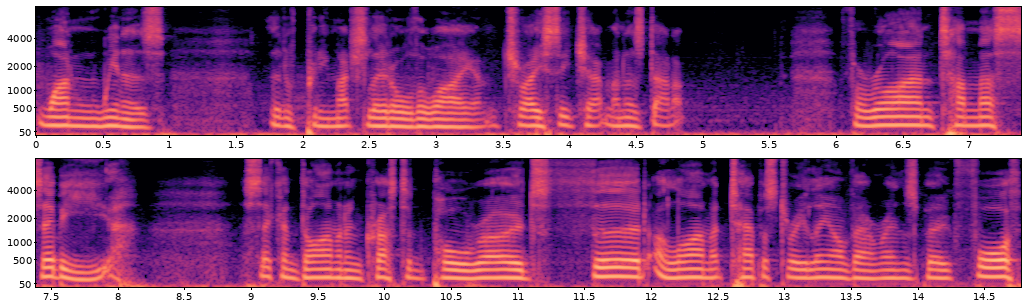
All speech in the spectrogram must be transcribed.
1 winners that have pretty much led all the way, and Tracy Chapman has done it. For Ryan Tamasebi, second diamond encrusted Paul Rhodes, third alignment tapestry Leon Van Rensburg, fourth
